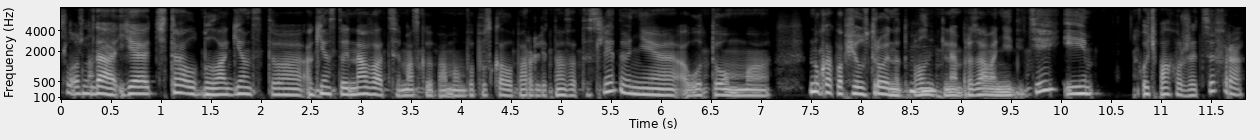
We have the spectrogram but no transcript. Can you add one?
сложно. Да, я читала, было агентство, агентство инноваций Москвы, по-моему, выпускало пару лет назад исследование о том, ну, как вообще устроено дополнительное mm-hmm. образование детей, и очень похожая цифра.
